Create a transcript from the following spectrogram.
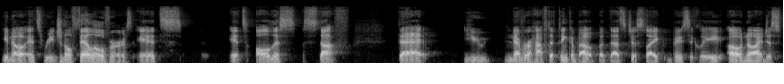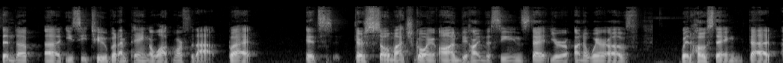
you know, it's regional failovers, it's it's all this stuff that you never have to think about, but that's just like basically, oh no, I just spinned up uh, EC2, but I'm paying a lot more for that. But it's there's so much going on behind the scenes that you're unaware of with hosting that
